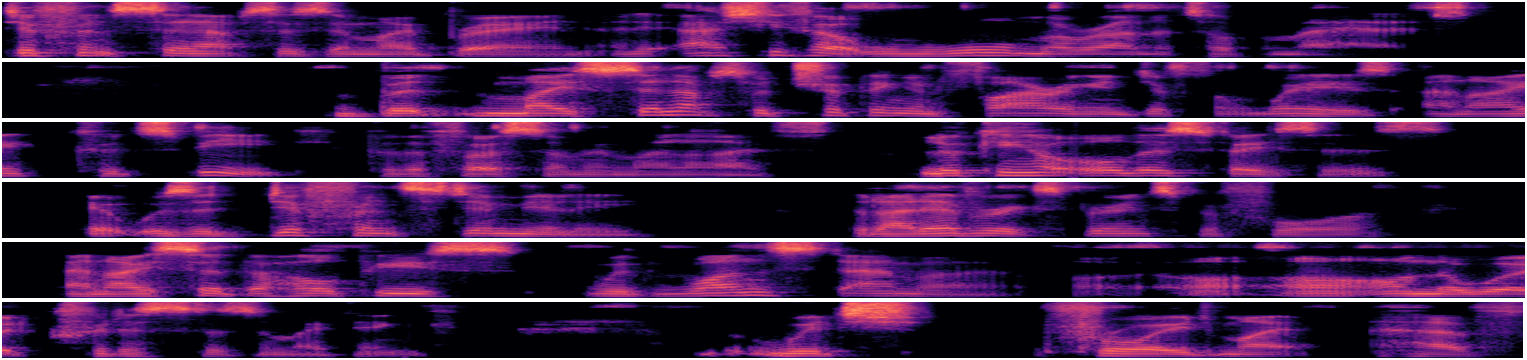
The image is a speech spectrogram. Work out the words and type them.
different synapses in my brain. And it actually felt warm around the top of my head. But my synapses were tripping and firing in different ways. And I could speak for the first time in my life. Looking at all those faces, it was a different stimuli that I'd ever experienced before. And I said the whole piece with one stammer uh, uh, on the word criticism, I think, which Freud might have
